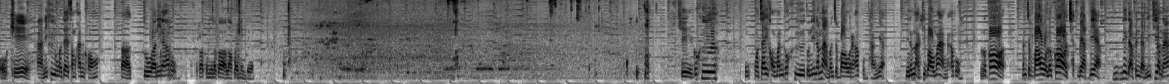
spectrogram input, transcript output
โอเค อ่านี่คือหัวใจสำคัญของอตัวนี้นะครับผม แล้วก็ตัวนี้เราก็ล็อกไว้เหมือนเดิม โอเค ก็คือหัวใจของมันก็คือตัวนี้น้ำหนักมันจะเบานะครับผมถังเนี่ย มีน้ำหนักที่เบามากนะครับผม แล้วก็ มันจะเบาแล้วก็แบตเนี่ยเนื่องจากเป็นแบตลิเธียมนะ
